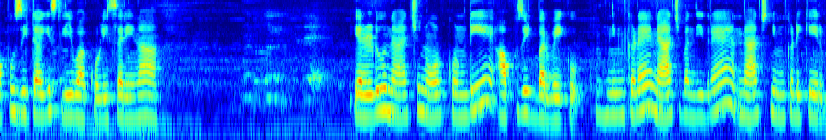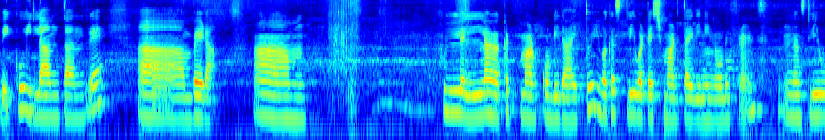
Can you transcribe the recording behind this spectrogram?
ಆಪೋಸಿಟಾಗಿ ಸ್ಲೀವ್ ಹಾಕ್ಕೊಳ್ಳಿ ಸರಿನಾ? ಎರಡೂ ನ್ಯಾಚ್ ನೋಡ್ಕೊಂಡು ಆಪೋಸಿಟ್ ಬರಬೇಕು. ನಿಮ್ಮ ಕಡೆ ನ್ಯಾಚ್ ಬಂದಿದ್ದರೆ ನ್ಯಾಚ್ ನಿಮ್ಮ ಕಡೆಗೆ ಇರಬೇಕು, ಇಲ್ಲ ಅಂತ ಅಂದರೆ ಬೇಡ. ಫುಲ್ ಎಲ್ಲ ಕಟ್ ಮಾಡ್ಕೊಂಡಿದ್ದಾಯಿತು. ಇವಾಗ ಸ್ಲೀವ್ ಅಟ್ಯಾಚ್ ಮಾಡ್ತಾ ಇದ್ದೀನಿ ನೋಡಿ ಫ್ರೆಂಡ್ಸ್ ಸ್ಲೀವ್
